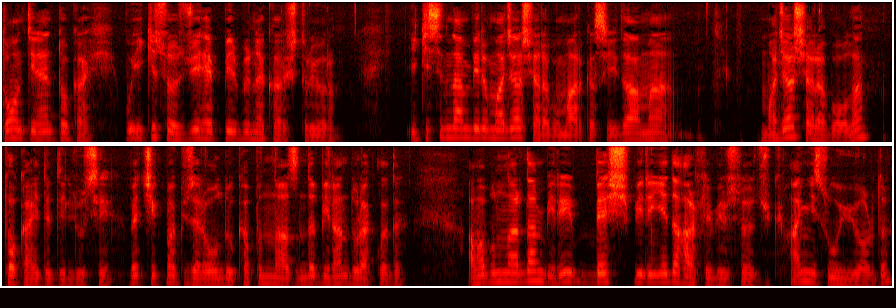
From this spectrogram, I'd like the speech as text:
Tontinen Tokay. Bu iki sözcüğü hep birbirine karıştırıyorum. İkisinden biri Macar şarabı markasıydı ama Macar şarabı olan Tokay dedi Lucy ve çıkmak üzere olduğu kapının ağzında bir an durakladı. Ama bunlardan biri 5, biri 7 harfli bir sözcük. Hangisi uyuyordu?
